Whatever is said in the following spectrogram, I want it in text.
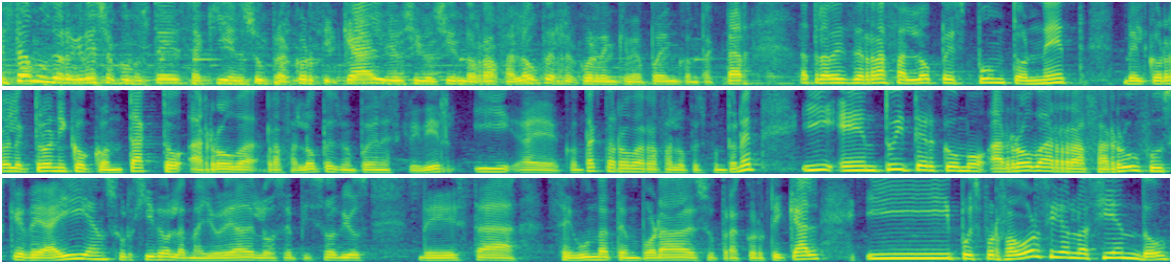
Estamos de regreso con ustedes aquí en Supracortical. Yo sigo siendo Rafa López. Recuerden que me pueden contactar a través de rafalopez.net, del correo electrónico contacto arroba Rafa López. Me pueden escribir y eh, contacto arroba rafalopez.net y en Twitter como arroba Rafa Rufus, que de ahí han surgido la mayoría de los episodios de esta segunda temporada de Supracortical. Y pues por favor síganlo haciendo.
